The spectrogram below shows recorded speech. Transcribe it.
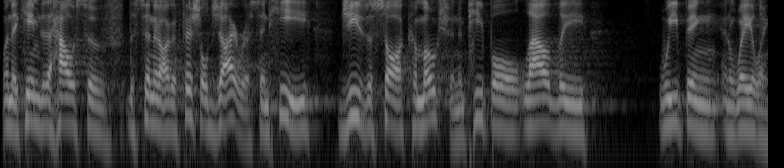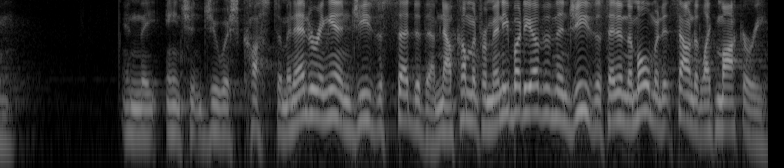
When they came to the house of the synagogue official Jairus, and he, Jesus, saw a commotion and people loudly weeping and wailing in the ancient Jewish custom. And entering in, Jesus said to them, Now, coming from anybody other than Jesus, and in the moment it sounded like mockery.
